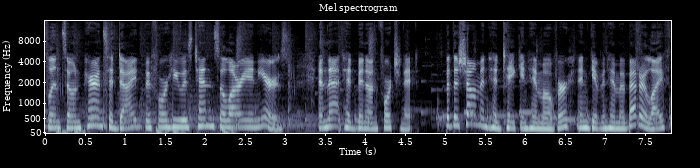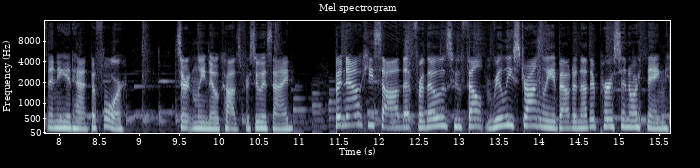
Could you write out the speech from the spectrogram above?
Flint's own parents had died before he was 10 Solarian years, and that had been unfortunate. But the shaman had taken him over and given him a better life than he had had before. Certainly no cause for suicide. But now he saw that for those who felt really strongly about another person or thing,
